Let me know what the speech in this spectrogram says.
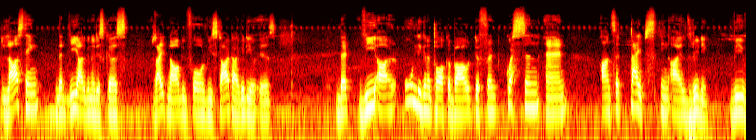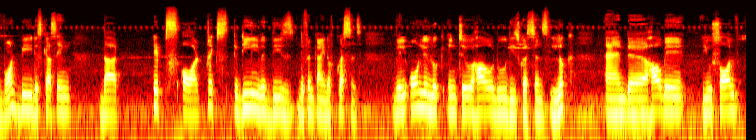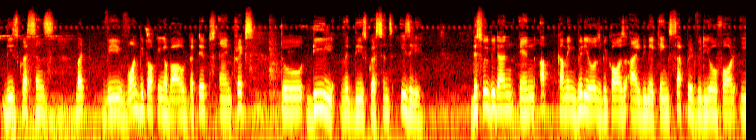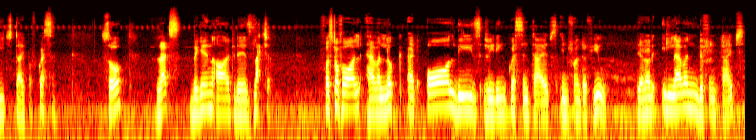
Last thing that we are going to discuss right now before we start our video is that we are only going to talk about different question and answer types in IELTS reading. We won't be discussing the tips or tricks to deal with these different kind of questions we'll only look into how do these questions look and uh, how may you solve these questions. But we won't be talking about the tips and tricks to deal with these questions easily. This will be done in upcoming videos because I'll be making separate video for each type of question. So let's begin our today's lecture First of all, have a look at all these reading question types in front of you. There are 11 different types,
